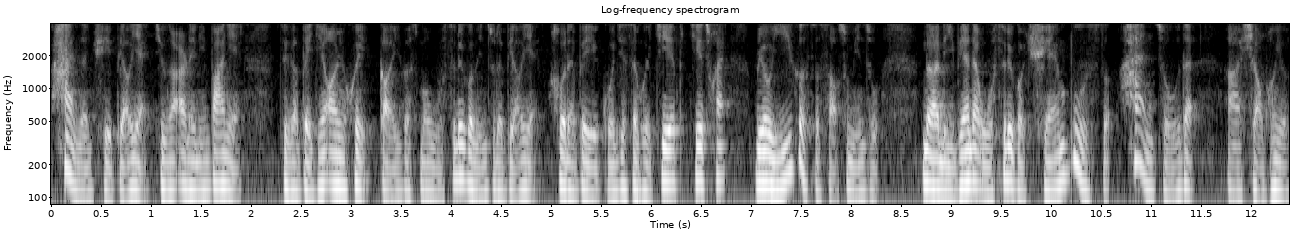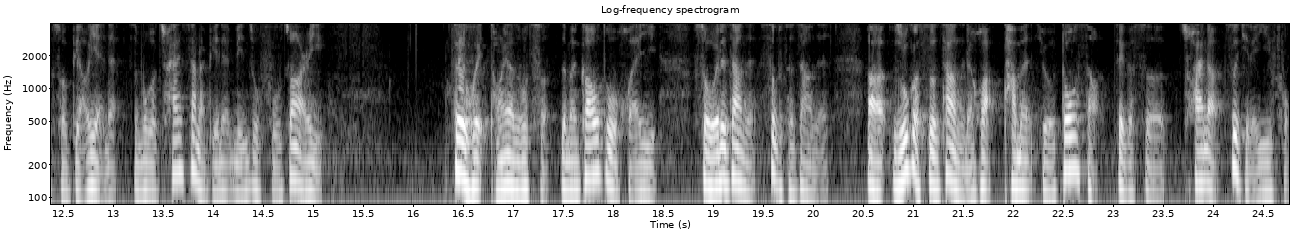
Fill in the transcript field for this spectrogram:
汉人去表演，就跟二零零八年这个北京奥运会搞一个什么五十六个民族的表演，后来被国际社会揭揭穿，没有一个是少数民族。那里边的五十六个全部是汉族的啊小朋友所表演的，只不过穿上了别的民族服装而已。这回同样如此，人们高度怀疑所谓的藏人是不是藏人啊？如果是藏人的话，他们有多少这个是穿了自己的衣服，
